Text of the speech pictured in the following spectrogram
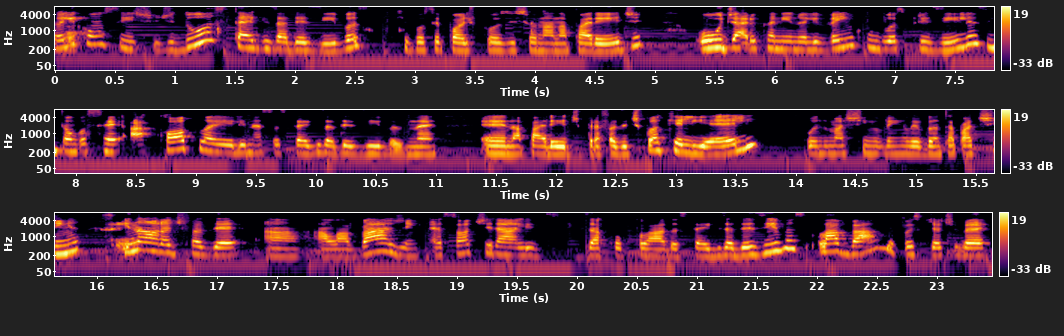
Então ele consiste de duas tags adesivas que você pode posicionar na parede. O diário canino ele vem com duas presilhas, então você acopla ele nessas tags adesivas, né, é, na parede para fazer tipo aquele L quando o machinho vem e levanta a patinha. Sim. E na hora de fazer a, a lavagem, é só tirar ali desacopladas as tags adesivas, lavar, depois que já tiver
